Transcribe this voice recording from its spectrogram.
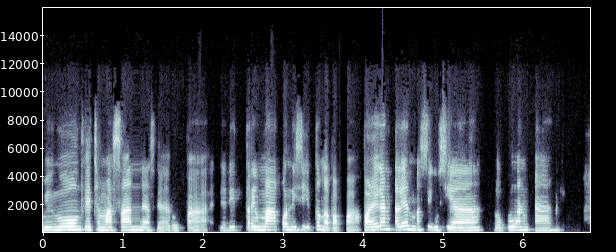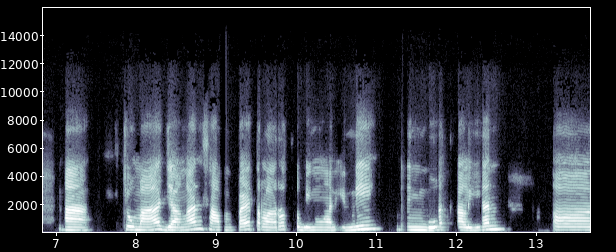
bingung kecemasan dan segala rupa jadi terima kondisi itu nggak apa-apa apalagi kan kalian masih usia 20-an kan nah cuma jangan sampai terlarut kebingungan ini membuat kalian uh,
